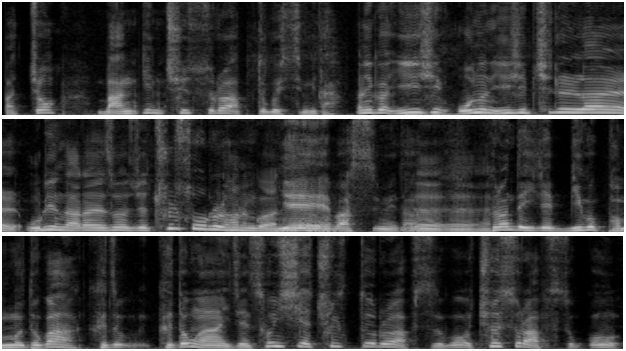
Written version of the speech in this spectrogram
맞죠? 만긴 출소를 앞두고 있습니다. 그러니까 20 오는 27일 날 우리나라에서 이제 출소를 하는 거 아니에요? 예, 맞습니다. 예, 예. 그런데 이제 미국 법무부가 그, 그동안 이제 손 씨의 출두를 앞두고 출소를 앞두고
